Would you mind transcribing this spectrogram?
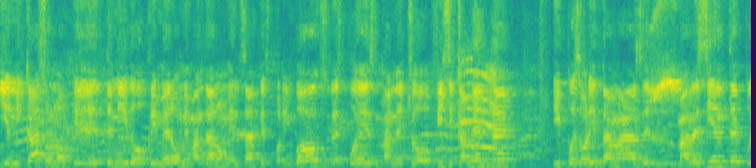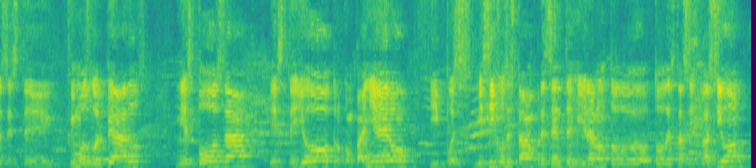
Y en mi caso, ¿no? Que he tenido, primero me mandaron mensajes por inbox, después me han hecho físicamente y pues ahorita más, el más reciente, pues este, fuimos golpeados, mi esposa, este, yo, otro compañero y pues mis hijos estaban presentes, miraron todo, toda esta situación.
